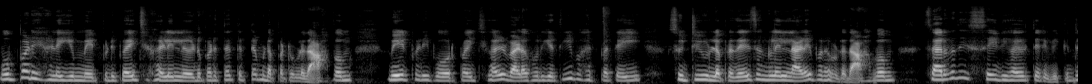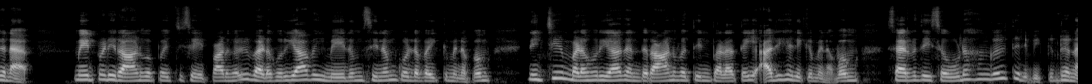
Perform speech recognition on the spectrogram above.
முப்படைகளையும் மேற்படி பயிற்சிகளில் ஈடுபடுத்த திட்டமிடப்பட்டுள்ளதாகவும் மேற்படி போர் பயிற்சிகள் வடகொரிய தீபகற்பத்தை சுற்றியுள்ள பிரதேசங்களில் நடைபெறவுள்ளதாகவும் சர்வதேச செய்திகள் தெரிவிக்கின்றன. மேற்படி ராணுவ பயிற்சி செயற்பாடுகள் வடகொரியாவை மேலும் சினம் கொண்டு வைக்கும் எனவும் நிச்சயம் வடகொரியா தனது ராணுவத்தின் பலத்தை அதிகரிக்கும் எனவும் சர்வதேச ஊடகங்கள் தெரிவிக்கின்றன.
